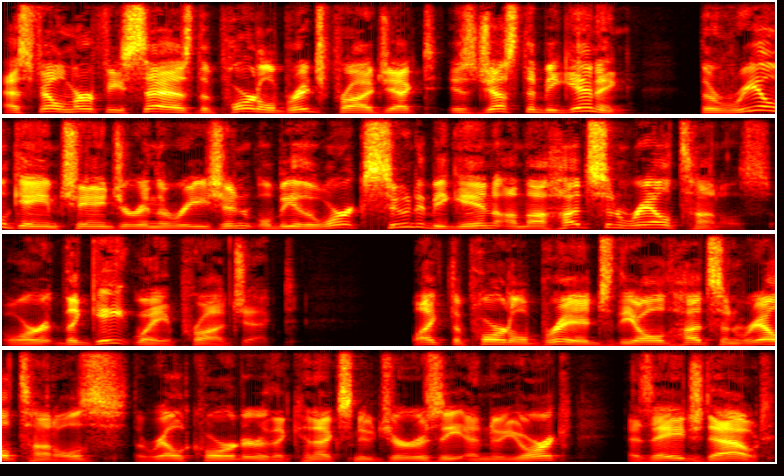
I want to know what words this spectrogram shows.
As Phil Murphy says, the Portal Bridge project is just the beginning. The real game changer in the region will be the work soon to begin on the Hudson Rail Tunnels, or the Gateway Project. Like the Portal Bridge, the old Hudson Rail Tunnels, the rail corridor that connects New Jersey and New York, has aged out.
